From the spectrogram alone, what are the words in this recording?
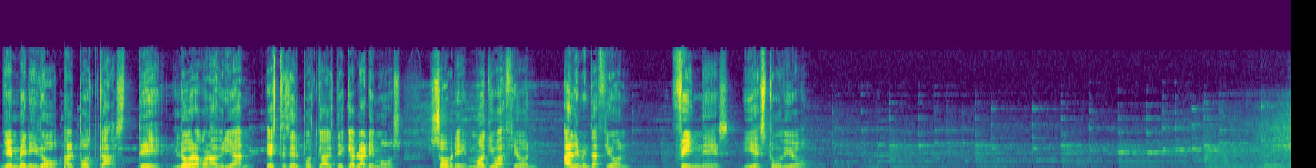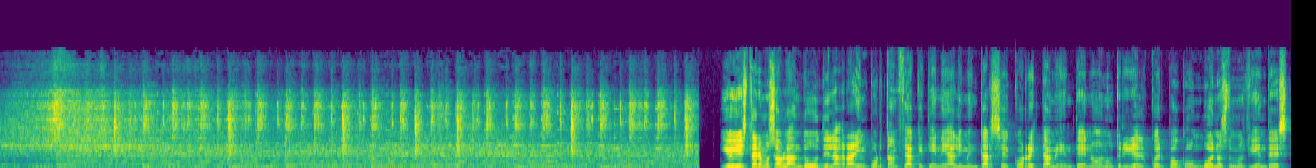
Bienvenido al podcast de Logra con Adrián. Este es el podcast de que hablaremos sobre motivación, alimentación, fitness y estudio. Y hoy estaremos hablando de la gran importancia que tiene alimentarse correctamente, ¿no? Nutrir el cuerpo con buenos nutrientes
